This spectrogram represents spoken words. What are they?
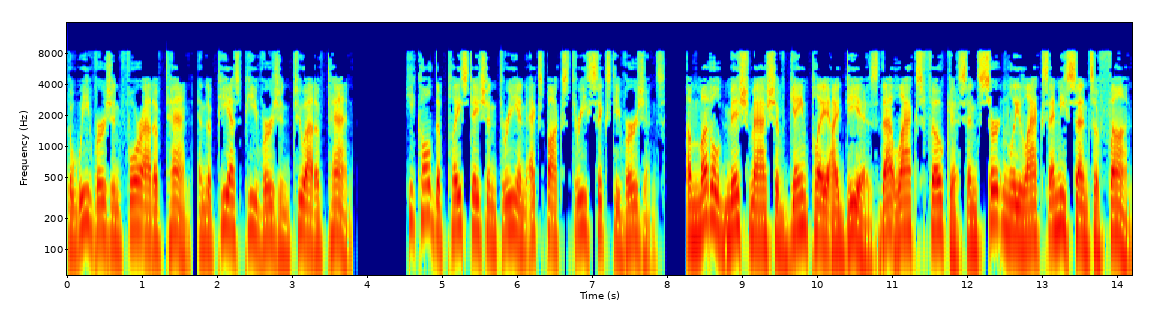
the Wii version 4 out of 10, and the PSP version 2 out of 10. He called the PlayStation 3 and Xbox 360 versions a muddled mishmash of gameplay ideas that lacks focus and certainly lacks any sense of fun.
